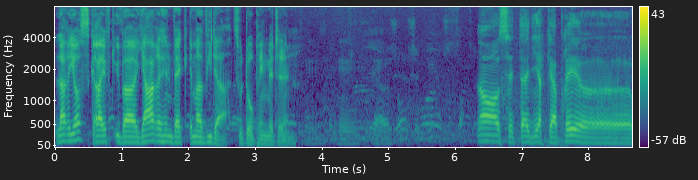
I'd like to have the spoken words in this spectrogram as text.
Larios greift über Jahre hinweg immer wieder zu Dopingmitteln. Euh,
